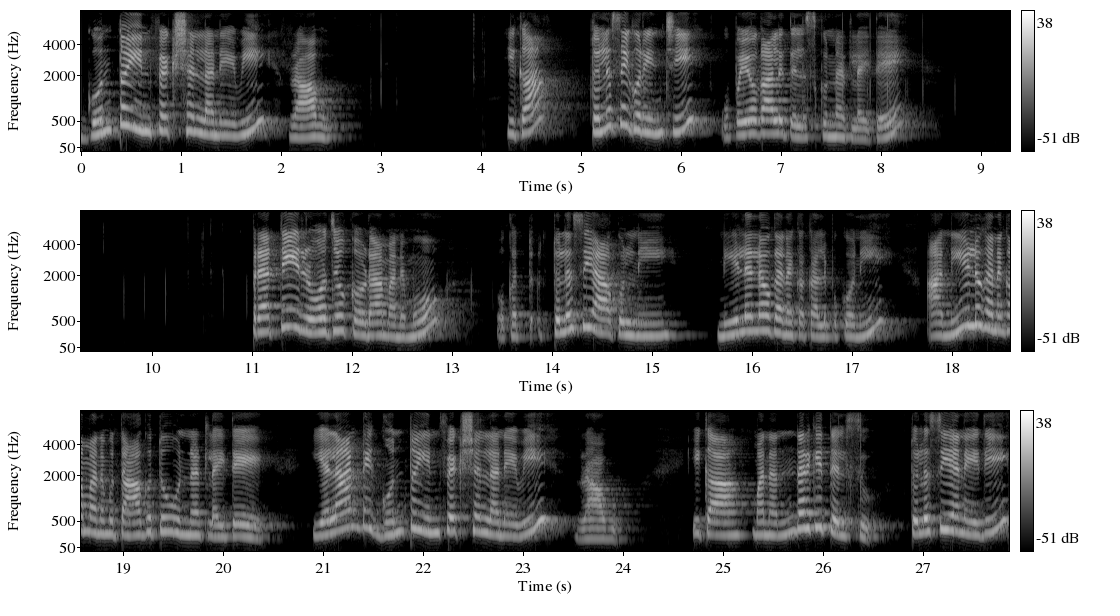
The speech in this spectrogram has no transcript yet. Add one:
గొంతు ఇన్ఫెక్షన్లు అనేవి రావు. ఇక తులసి గురించి ఉపయోగాలు తెలుసుకున్నట్లయితే ప్రతిరోజు కూడా మనము ఒక తు- తులసి ఆకుల్ని నీళ్ళలో గనక కలుపుకొని ఆ నీళ్ళు గనక మనము తాగుతూ ఉన్నట్లయితే ఎలాంటి గొంతు ఇన్ఫెక్షన్లు అనేవి రావు. ఇక మనందరికీ తెలుసు తులసి అనేది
